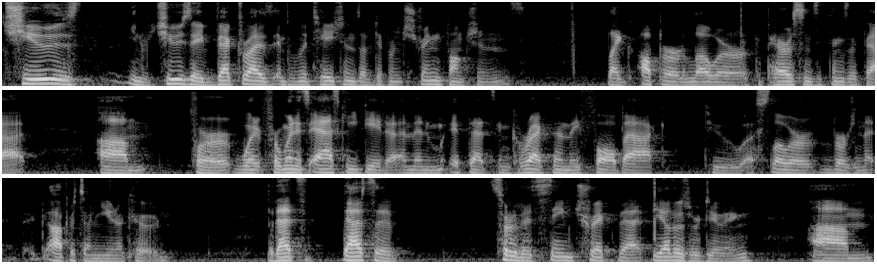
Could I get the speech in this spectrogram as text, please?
choose you know choose a vectorized implementations of different string functions, like upper, lower, comparisons and things like that, um, for when, for when it's ASCII data. And then if that's incorrect, then they fall back to a slower version that operates on Unicode. But that's that's a sort of the same trick that the others were doing. Um,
